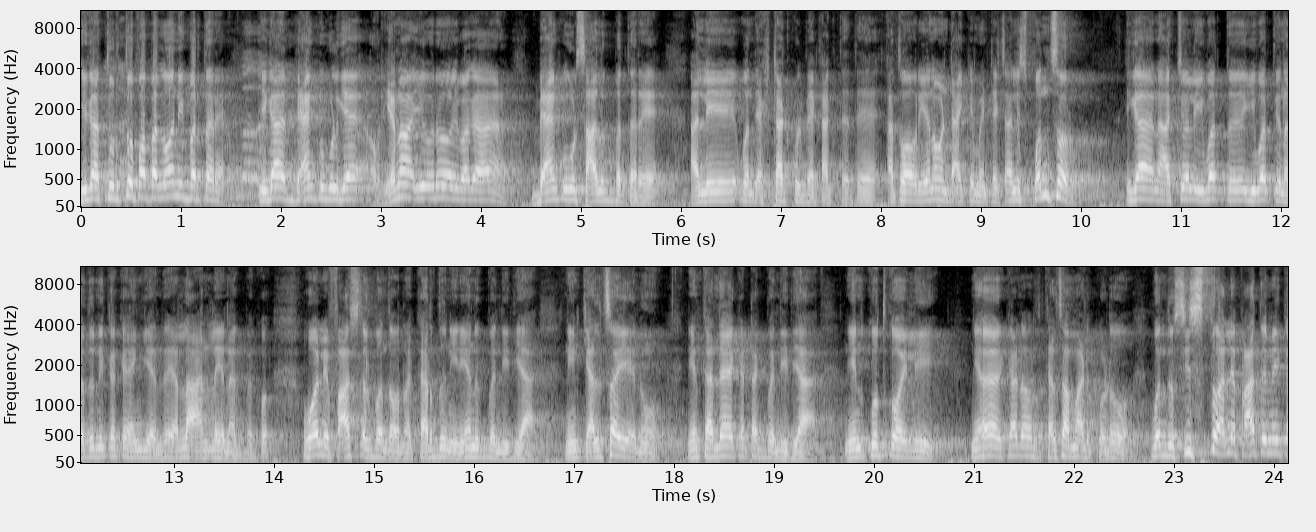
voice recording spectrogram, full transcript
ಈಗ ತುರ್ತು ಪಾಪ ಲೋನಿಗೆ ಬರ್ತಾರೆ. ಈಗ ಬ್ಯಾಂಕುಗಳಿಗೆ ಅವ್ರು ಏನೋ ಇವರು ಇವಾಗ ಬ್ಯಾಂಕುಗಳು ಸಾಲಕ್ಕೆ ಬರ್ತಾರೆ. ಅಲ್ಲಿ ಒಂದು ಎಕ್ಸ್ಟ್ರಾಟ್ ಬೇಕಾಗ್ತೈತೆ. ಅಥವಾ ಅವ್ರು ಏನೋ ಒಂದು ಡಾಕ್ಯುಮೆಂಟೇಶನ್ ಅಲ್ಲಿ ಸ್ಪಂದ್ಸೋರು ಈಗ ಆ್ಯಕ್ಚುಲಿ ಇವತ್ತು ಇವತ್ತಿನ ಆಧುನಿಕಕ್ಕೆ ಹೆಂಗೆ ಅಂದರೆ ಎಲ್ಲ ಆನ್ಲೈನ್ ಆಗಬೇಕು. ಓಲಿ ಫಾಸ್ಟಲ್ಲಿ ಬಂದು ಅವ್ರನ್ನ ಕರೆದು ನೀನು ಏನಕ್ಕೆ ಬಂದಿದ್ಯಾ? ನಿನ್ನ ಕೆಲಸ ಏನು? ನೀನು ಕಂದಾಯ ಕಟ್ಟಕ್ಕೆ ಬಂದಿದ್ಯಾ? ನೀನು ಕೂತ್ಕೋ ಇಲ್ಲಿ. ಕಡೆ ಅವ್ರದ್ದು ಕೆಲಸ ಮಾಡಿಕೊಡು. ಒಂದು ಶಿಸ್ತು ಅಲ್ಲೇ ಪ್ರಾಥಮಿಕ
